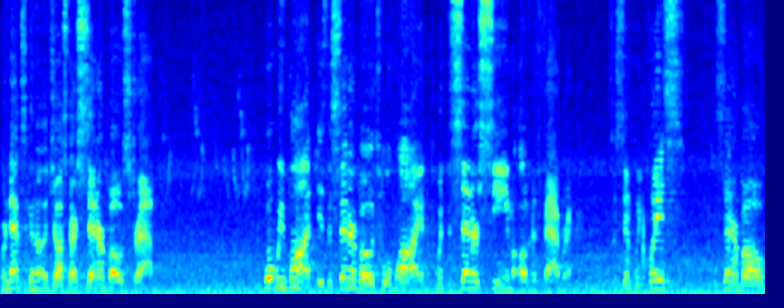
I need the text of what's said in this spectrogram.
we're next going to adjust our center bow strap. What we want is the center bow to align with the center seam of the fabric. So simply place the center bow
